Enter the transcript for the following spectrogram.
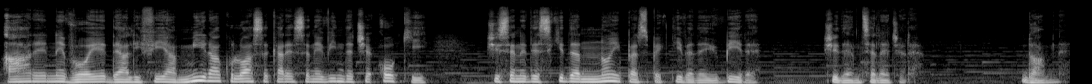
are nevoie de alifia miraculoasă care să ne vindece ochii și să ne deschidă noi perspective de iubire și de înțelegere. Doamne,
